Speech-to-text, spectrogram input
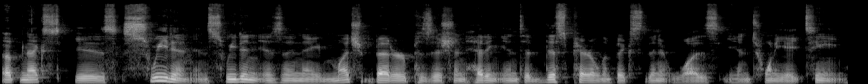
Up next is Sweden, and Sweden is in a much better position heading into this Paralympics than it was in 2018.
